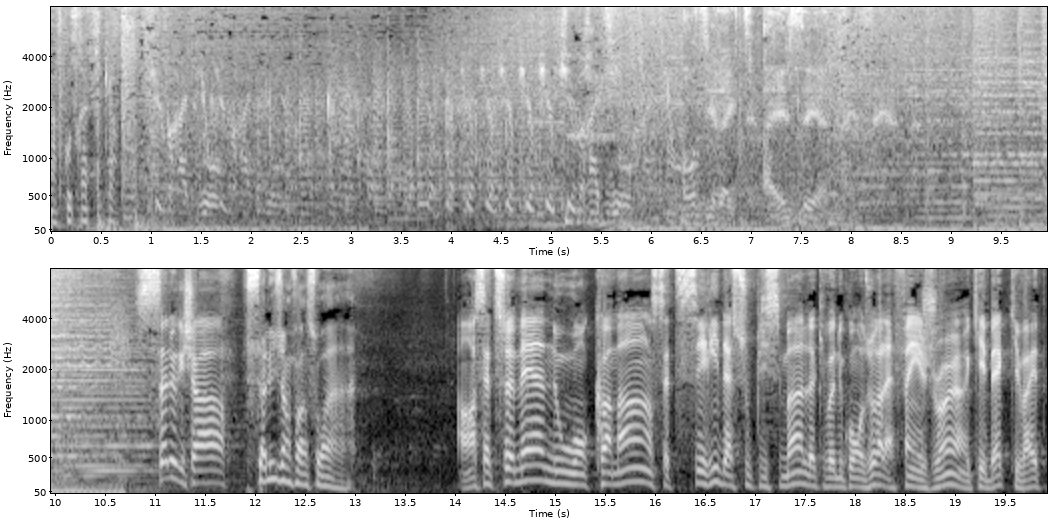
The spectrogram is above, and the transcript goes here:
Narcotrafiquants. Cube Radio. Cube Radio. En direct à LCN. Salut Richard. Salut Jean-François. En cette semaine où on commence cette série d'assouplissements là, qui va nous conduire à la fin juin, un Québec qui va être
